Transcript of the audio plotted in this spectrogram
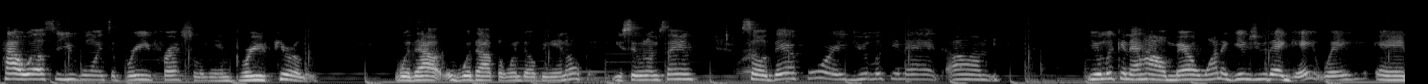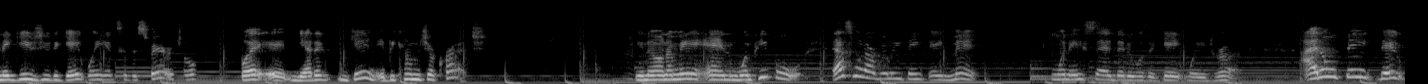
How else are you going to breathe freshly and breathe purely without without the window being open? You see what I'm saying? Right. So therefore, you're looking at um, you're looking at how marijuana gives you that gateway, and it gives you the gateway into the spiritual. But it, yet again, it becomes your crutch. You know what I mean? And when people, that's what I really think they meant when they said that it was a gateway drug. I don't think they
